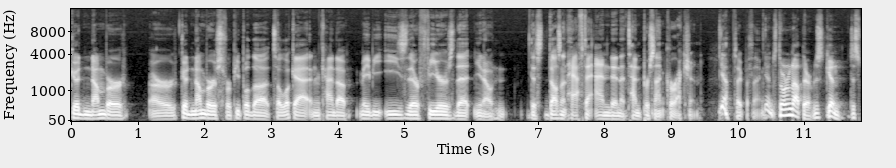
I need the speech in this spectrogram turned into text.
good number or good numbers for people to to look at and kind of maybe ease their fears that, you know, this doesn't have to end in a 10% correction. Yeah. Type of thing. yeah just throwing it out there just again just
